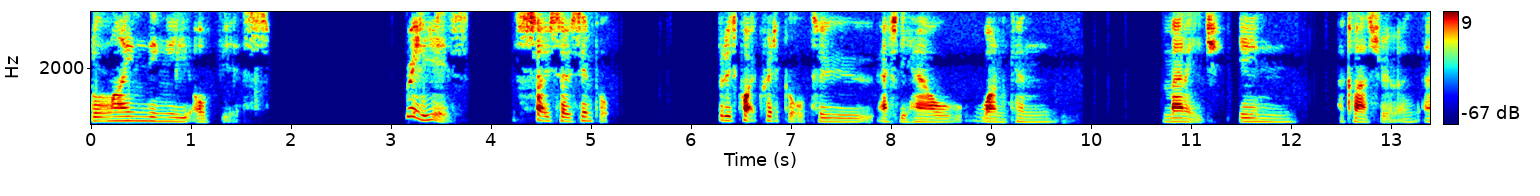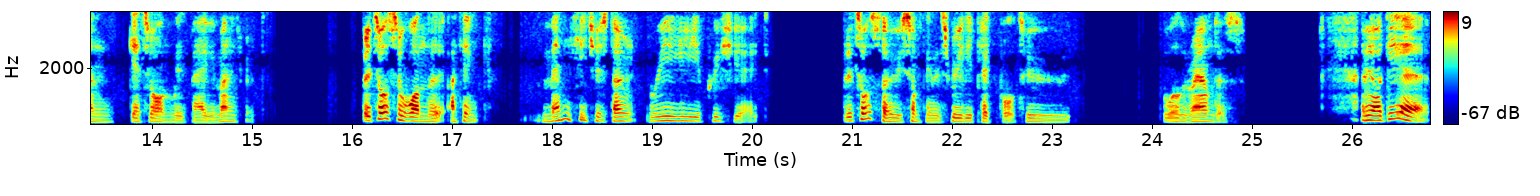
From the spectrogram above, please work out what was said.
blindingly obvious. It really is. It's so so simple, but it's quite critical to actually how one can manage in a classroom and, and get on with behavior management. But it's also one that I think many teachers don't really appreciate. But it's also something that's really applicable to the world around us. And the idea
